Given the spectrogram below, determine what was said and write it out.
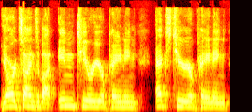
Yard signs about interior painting, exterior painting.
